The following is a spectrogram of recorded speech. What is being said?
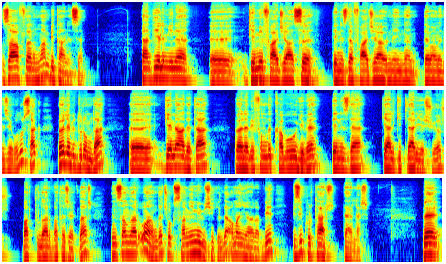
zaaflarından bir tanesi. Yani diyelim yine e, gemi faciası, denizde facia örneğinden devam edecek olursak öyle bir durumda e, gemi adeta böyle bir fındık kabuğu gibi denizde gel gitler yaşıyor. Battılar, batacaklar. İnsanlar o anda çok samimi bir şekilde aman ya Rabbi bizi kurtar derler. Ve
